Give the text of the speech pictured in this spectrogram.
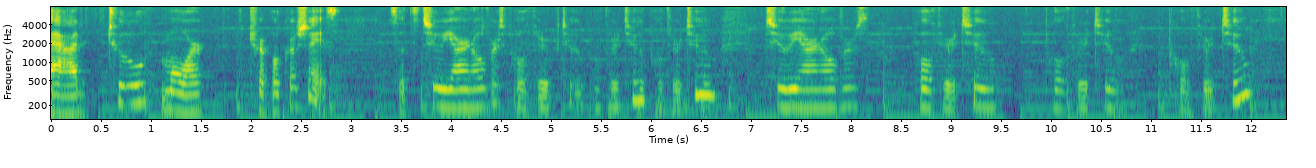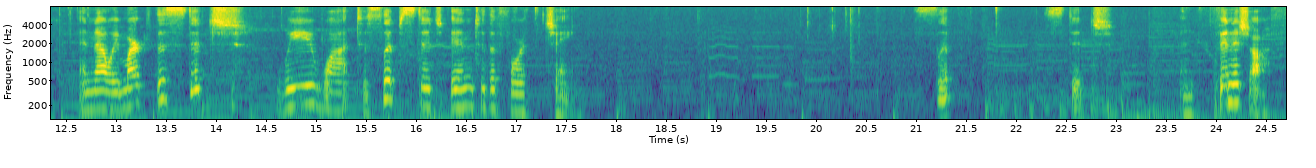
add two more triple crochets. So it's two yarn overs, pull through two, pull through two, pull through two, two yarn overs, pull through two, pull through two, pull through two. And now we mark this stitch. We want to slip stitch into the fourth chain. Slip, stitch, and finish off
